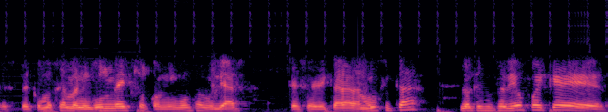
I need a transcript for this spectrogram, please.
este, ¿cómo se llama? Ningún nexo con ningún familiar que se dedicara a la música. Lo que sucedió fue que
